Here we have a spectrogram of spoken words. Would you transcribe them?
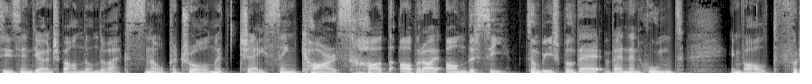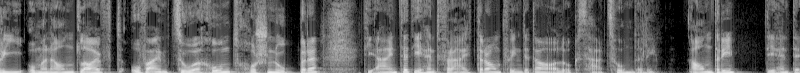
Sie sind ja entspannt unterwegs. Snow Patrol mit Chasing Cars. Kann aber auch anders sein. Zum Beispiel der, wenn ein Hund im Wald frei umeinander läuft, auf einem zukommt, kann schnuppern. Die einen, die haben und finden, ah, schau, das Herzhundeli. Andere, die haben der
